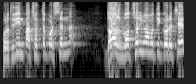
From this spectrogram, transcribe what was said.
প্রতিদিন পাচক তো পড়ছেন না। দশ বছর ইমামতি করেছেন।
